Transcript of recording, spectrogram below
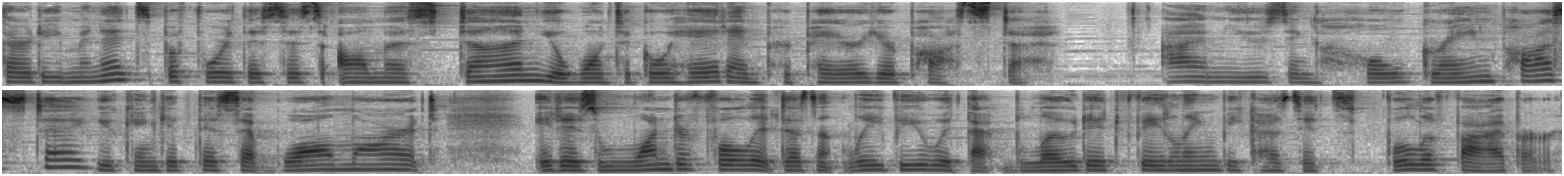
30 minutes before this is almost done, you'll want to go ahead and prepare your pasta. I'm using whole grain pasta. You can get this at Walmart. It is wonderful. It doesn't leave you with that bloated feeling because it's full of fiber.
